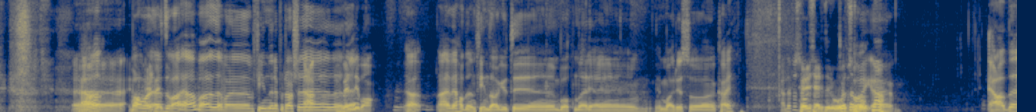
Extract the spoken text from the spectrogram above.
Ja, hva var det? Hva, ja, hva, var det fin reportasje? Ja, veldig bra. Ja, nei, vi hadde en fin dag ute i eh, båten der, jeg, Marius og Kai. Ja, det Høres helt rå ut, den forstår jeg. Eh, Ja, det,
